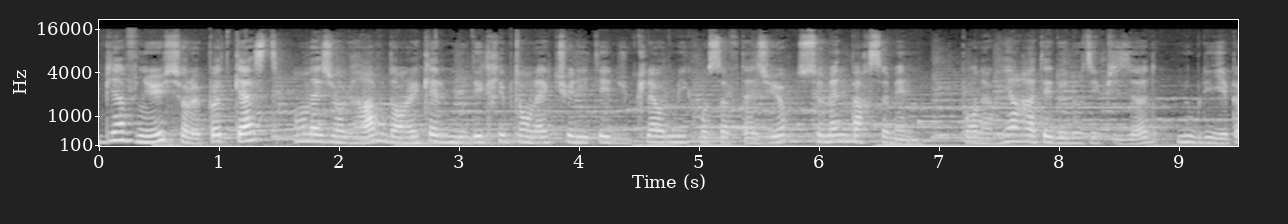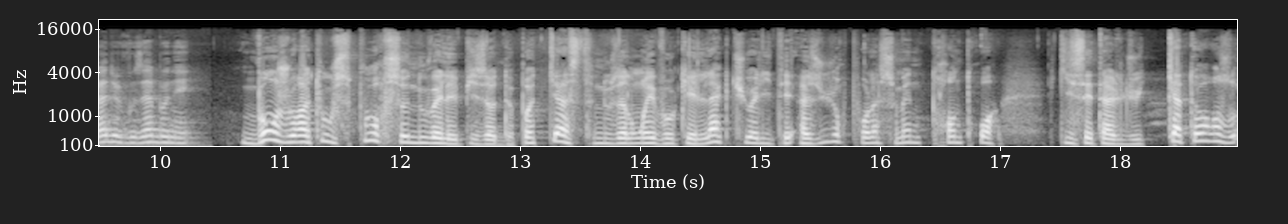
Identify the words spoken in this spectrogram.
Bienvenue sur le podcast On Azure Grave, dans lequel nous décryptons l'actualité du cloud Microsoft Azure semaine par semaine. Pour ne rien rater de nos épisodes, n'oubliez pas de vous abonner. Bonjour à tous, pour ce nouvel épisode de podcast, nous allons évoquer l'actualité Azure pour la semaine 33, qui s'étale du 14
